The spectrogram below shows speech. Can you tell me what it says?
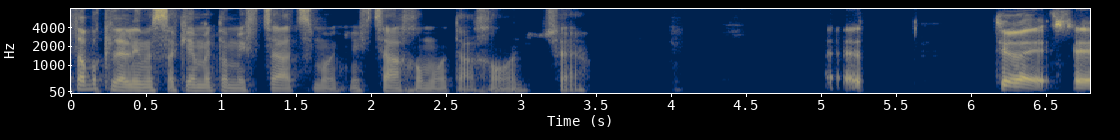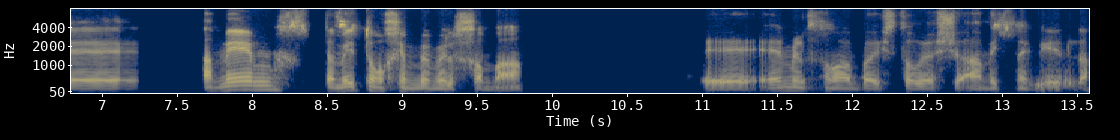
אתה בכללי מסכם את המבצע עצמו, את מבצע החומות האחרון שהיה? אה, תראה, אה, עמים תמיד תומכים במלחמה. אין מלחמה בהיסטוריה שעם מתנגד לה.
